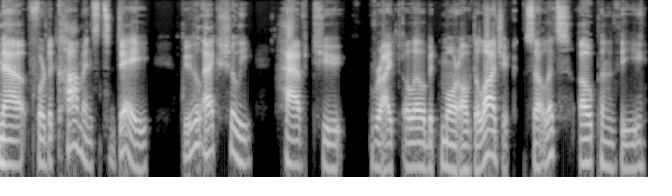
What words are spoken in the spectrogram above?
Now for the comments today, we will actually have to write a little bit more of the logic. So let's open the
